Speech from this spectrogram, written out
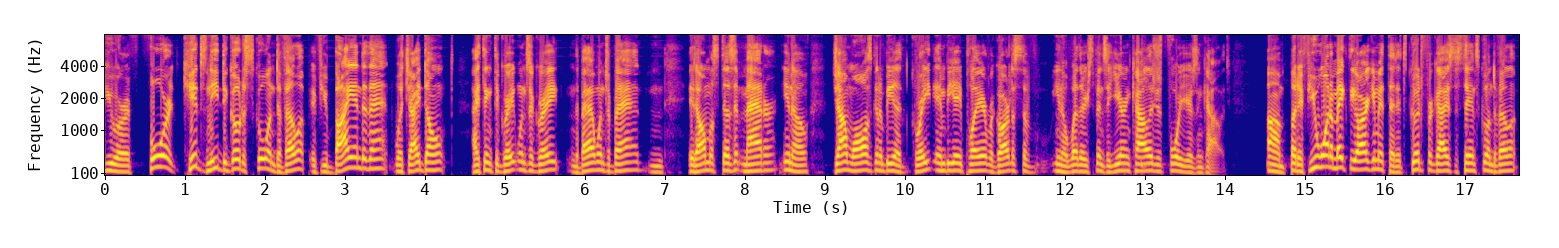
you are for kids need to go to school and develop, if you buy into that, which I don't, I think the great ones are great and the bad ones are bad, and it almost doesn't matter. You know, John Wall is going to be a great NBA player regardless of, you know, whether he spends a year in college or four years in college. Um, but if you want to make the argument that it's good for guys to stay in school and develop,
